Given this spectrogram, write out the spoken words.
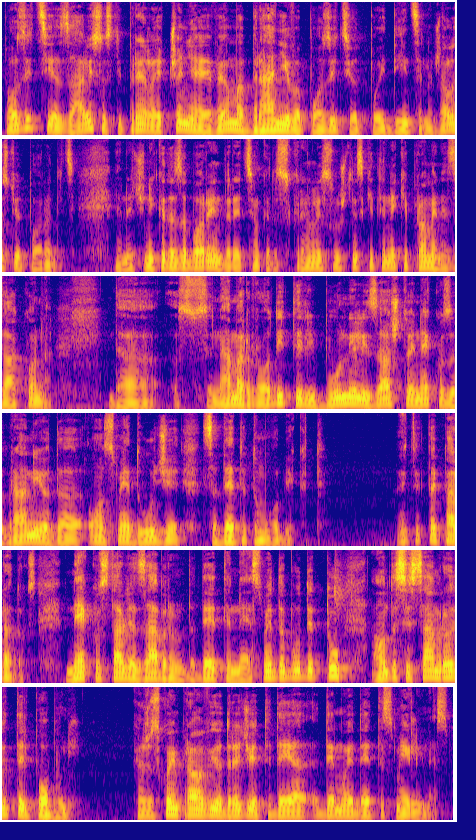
Pozicija zavisnosti pre lečenja je veoma branjiva pozicija od pojedinca, nažalost i od porodice. Ja neću nikada zaboravim da recimo kada su krenuli suštinski te neke promene zakona, da su se nama roditelji bunili zašto je neko zabranio da on sme da uđe sa detetom u objekat. Znate, taj paradoks. Neko stavlja zabranu da dete ne sme da bude tu, a onda se sam roditelj pobuni. Kaže, s kojim pravom vi određujete gde, ja, gde moje dete sme ili ne sme?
